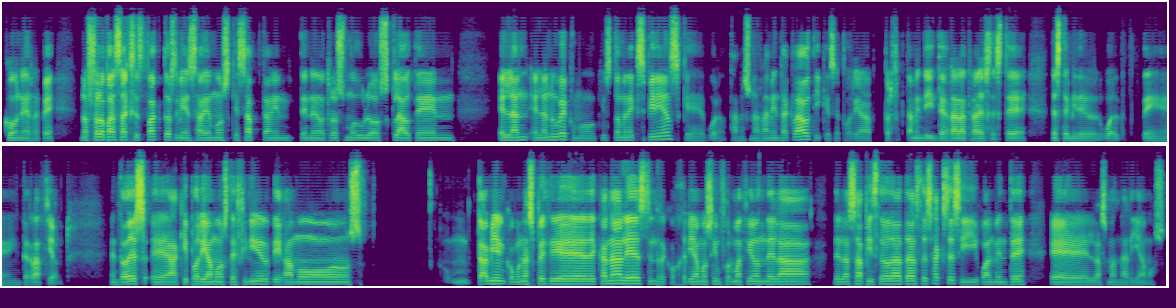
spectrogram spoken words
con ERP. No solo para SuccessFactors, bien sabemos que SAP también tiene otros módulos cloud en, en la, nube como Customer Experience, que bueno, también es una herramienta cloud y que se podría perfectamente integrar a través de este, de este middleware de integración. Entonces, eh, aquí podríamos definir, digamos, también como una especie de canales, recogeríamos información de, la, de las APIs de OData de Success y igualmente eh, las mandaríamos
